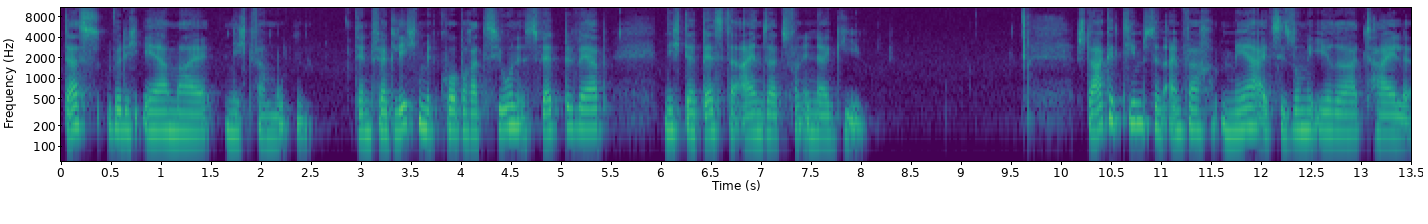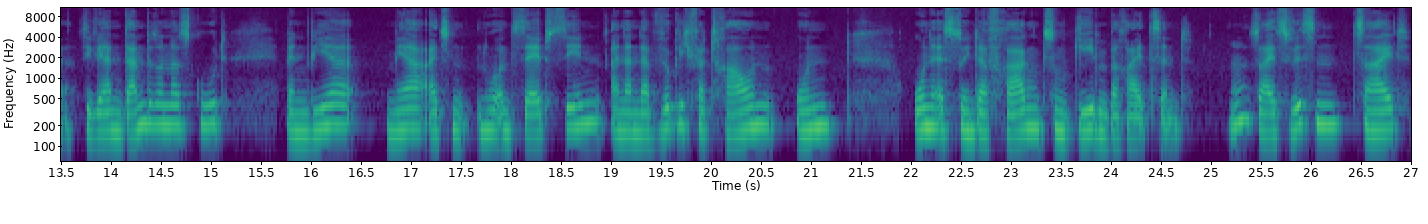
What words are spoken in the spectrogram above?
Das würde ich eher mal nicht vermuten. Denn verglichen mit Kooperation ist Wettbewerb nicht der beste Einsatz von Energie. Starke Teams sind einfach mehr als die Summe ihrer Teile. Sie werden dann besonders gut, wenn wir mehr als nur uns selbst sehen, einander wirklich vertrauen und ohne es zu hinterfragen zum Geben bereit sind. Ne? Sei es Wissen, Zeit,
